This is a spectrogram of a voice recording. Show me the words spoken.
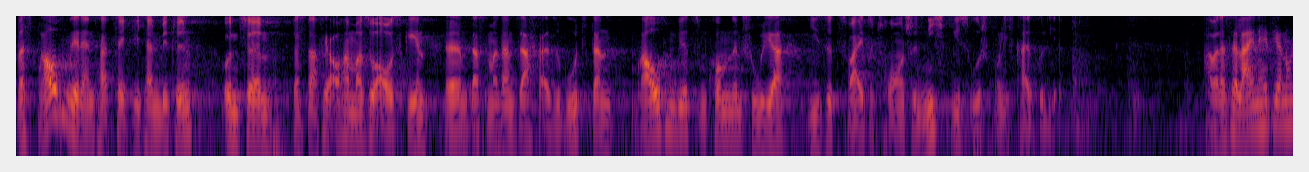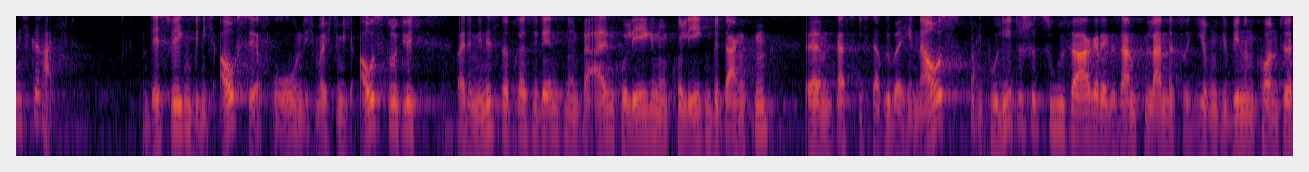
was brauchen wir denn tatsächlich an Mitteln. Und ähm, das darf ja auch einmal so ausgehen, ähm, dass man dann sagt, also gut, dann brauchen wir zum kommenden Schuljahr diese zweite Tranche nicht, wie es ursprünglich kalkuliert war. Aber das alleine hätte ja noch nicht gereicht. Deswegen bin ich auch sehr froh, und ich möchte mich ausdrücklich bei den Ministerpräsidenten und bei allen Kolleginnen und Kollegen bedanken, ähm, dass ich darüber hinaus die politische Zusage der gesamten Landesregierung gewinnen konnte,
